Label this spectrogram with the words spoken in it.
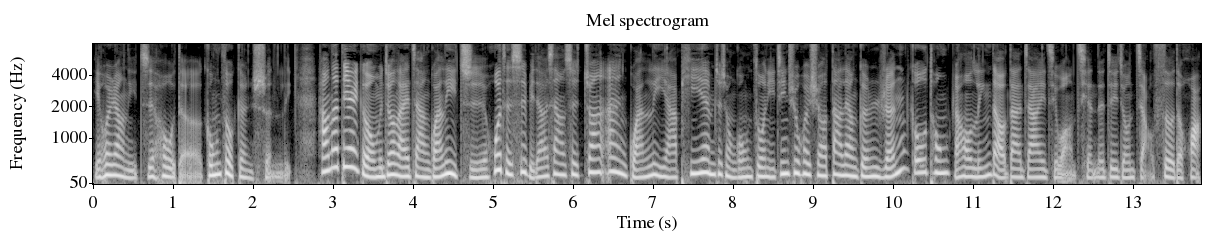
也会让你之后的工作更顺利。好，那第二个我们就来讲管理职，或者是比较像是专案管理啊 PM 这种工作，你进去会需要大量跟人沟通，然后领导大家一起往前的这种角色的话，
